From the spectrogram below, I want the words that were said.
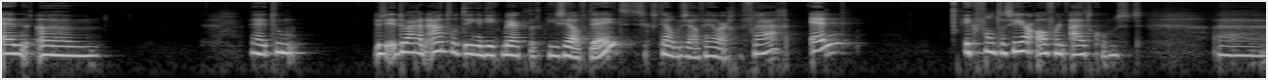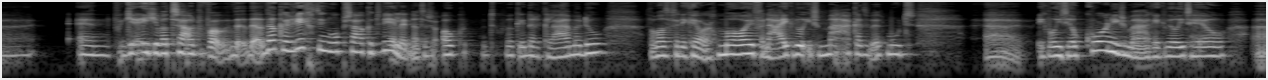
En um, ja, toen, dus er waren een aantal dingen die ik merkte dat ik die zelf deed. Dus ik stel mezelf heel erg de vraag. En ik fantaseer over een uitkomst. Uh, en jeetje, wat zou het, welke richting op zou ik het willen? En dat is ook natuurlijk wat ik in de reclame doe. Van wat vind ik heel erg mooi? Van nou, ik wil iets maken. Het, het moet, uh, ik wil iets heel cornies maken. Ik wil iets heel, uh,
